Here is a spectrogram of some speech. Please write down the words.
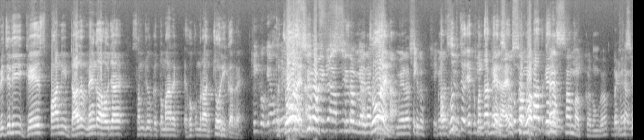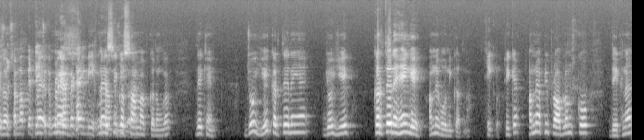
بجلی گیس پانی ڈالر مہنگا ہو جائے سمجھو کہ تمہارے حکمران چوری کر رہے ہیں۔ ٹھیک ہو گیا تو چور ہے نا۔ چور ہے نا۔ اب خود جو ایک بندہ میں کہہ رہا ہے تو میں وہ بات کہہ میں رہا ہوں۔ sum up کروں گا۔ میں صاحب اس کو صرف sum up کرتے ہیں میں- چونکہ پروگرام کا ٹائم بھی میں اختتام اسی کو۔ سم اپ کروں گا۔ دیکھیں جو یہ کرتے رہے ہیں جو یہ کرتے رہیں گے ہم نے وہ نہیں کرنا۔ ٹھیک ہے۔ ہم نے اپنی پرابلمز کو دیکھنا ہے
